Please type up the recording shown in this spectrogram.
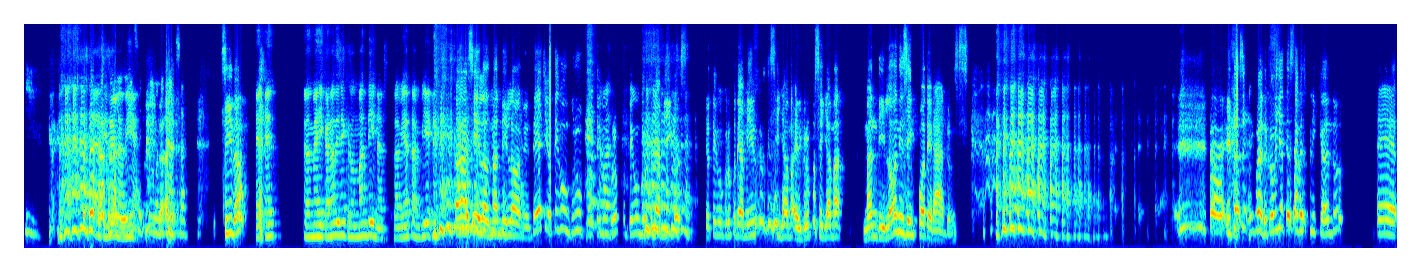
Así es la mía. Es una buena casa. ¿Sí, no? En- en- los mexicanos dicen que son mandinas, la mía también. Ah, sí, los mandilones. De hecho, yo tengo un grupo, tengo un grupo, tengo un grupo de amigos. Yo tengo un grupo de amigos que se llama, el grupo se llama Mandilones Empoderados. Entonces, bueno, como ya te estaba explicando, eh,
